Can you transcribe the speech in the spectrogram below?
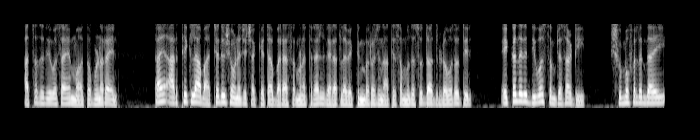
आजचा जो दिवस आहे महत्त्वपूर्ण राहील. काय आर्थिक लाभ आजच्या दिवशी होण्याची शक्यता बऱ्याच प्रमाणात राहील. घरातल्या व्यक्तींबरोबरचे नातेसंबंध सुद्धा होत होतील. एकंदरीत दिवस तुमच्यासाठी शुभफलदायी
